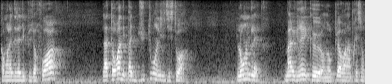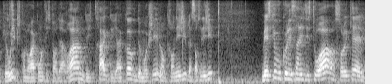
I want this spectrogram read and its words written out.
Comme on l'a déjà dit plusieurs fois, la Torah n'est pas du tout un livre d'histoire. Loin de l'être. Malgré qu'on aurait pu avoir l'impression que oui, puisqu'on nous raconte l'histoire d'Abraham, de Yitzhak, de Yaakov, de Moshe, l'entrée en Égypte, la sortie d'Égypte. Mais est-ce que vous connaissez un livre d'histoire sur lequel,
